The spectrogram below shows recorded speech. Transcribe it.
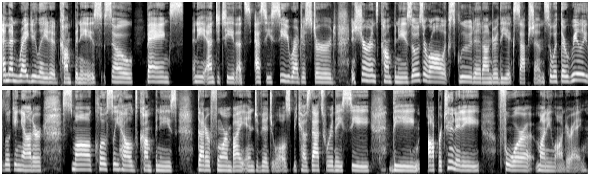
and then regulated companies. So banks, any entity that's SEC registered, insurance companies, those are all excluded under the exception. So what they're really looking at are small, closely held companies that are formed by individuals because that's where they see the opportunity for money laundering.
